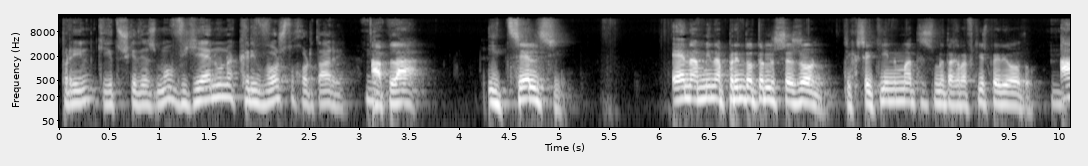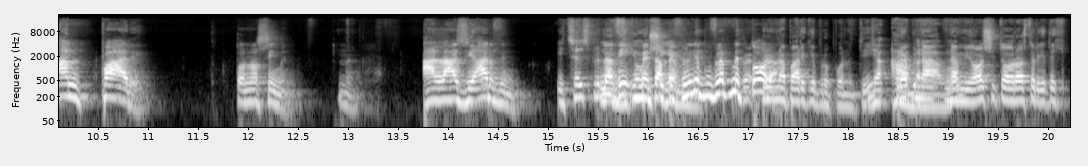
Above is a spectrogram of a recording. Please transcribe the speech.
πριν και για το σχεδιασμό βγαίνουν ακριβώς στο χορτάρι. Απλά η Chelsea ένα μήνα πριν το τέλος της σεζόν και ξεκίνημα της μεταγραφικής περίοδου, αν πάρει τον Οσίμεν, Ναι. αλλάζει άρδιν. Η Chelsea πρέπει Δηλαδή να διώξει με τα για μένα. παιχνίδια που βλέπουμε Πρέπει τώρα. να πάρει και προπονητή. Για- α, Πρέπει να, μπράβο. να μειώσει το ρόστερ γιατί έχει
